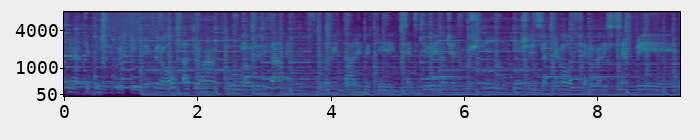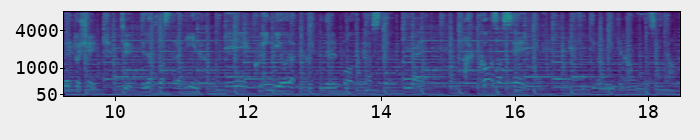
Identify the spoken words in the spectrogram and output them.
fino a che punto ti puoi spingere, però d'altro canto la curiosità è fondamentale perché senza di quella, cioè non, non, conosceresti altre cose, cioè rimarresti sempre nel tuo cerchio, sì. nella tua stradina. E quindi ora per concludere il podcast direi a cosa serve effettivamente la curiosità?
